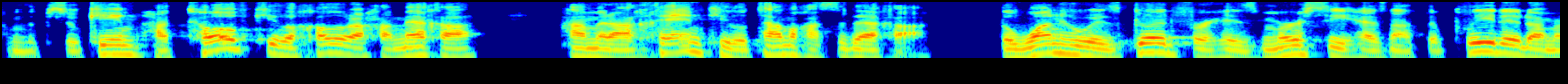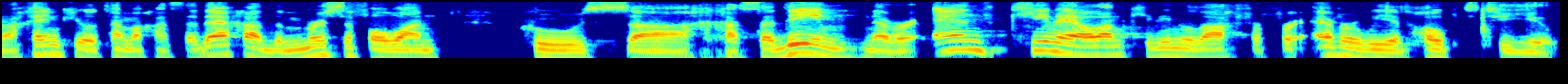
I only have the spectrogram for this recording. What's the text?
from the psukim. Hatov rachamecha, hamerachem. The one who is good for his mercy has not depleted. Hamerachem. The merciful one whose uh, chasadim never end. Kime olam. For forever we have hoped to you.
